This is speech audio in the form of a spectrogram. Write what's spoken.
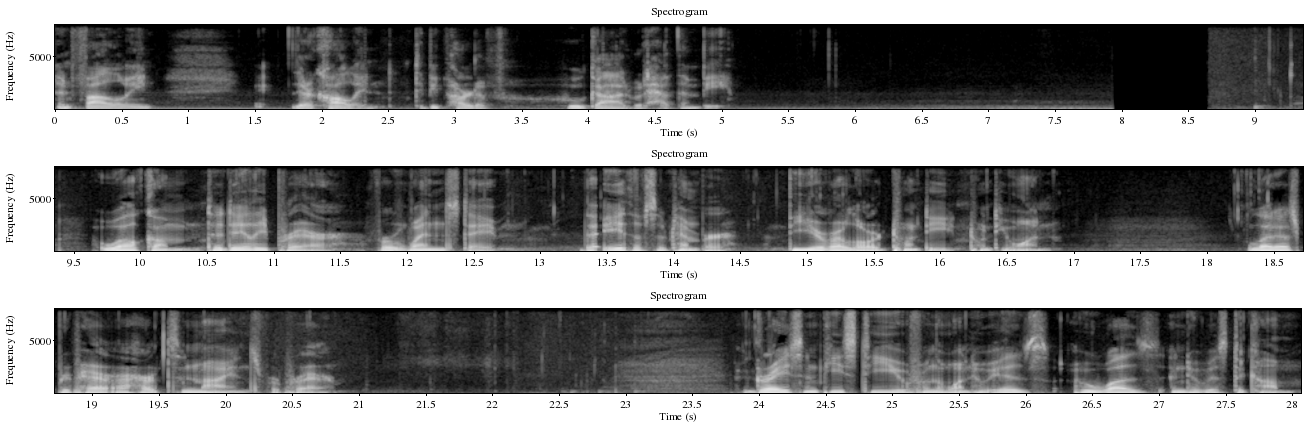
and following their calling to be part of who God would have them be. Welcome to Daily Prayer for Wednesday, the 8th of September, the year of our Lord 2021. Let us prepare our hearts and minds for prayer. Grace and peace to you from the one who is, who was, and who is to come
